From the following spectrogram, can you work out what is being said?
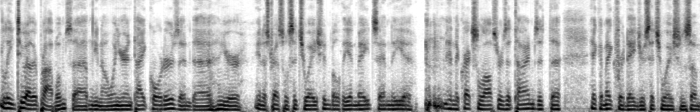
lead to other problems. Uh, you know, when you're in tight quarters and uh, you're in a stressful situation, both the inmates and the uh, and the correctional officers at times, it uh, it can make for a dangerous situation. So,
